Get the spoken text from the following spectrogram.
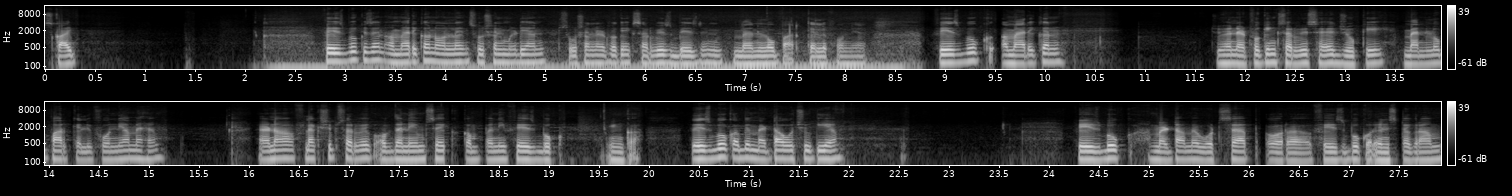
Skype Facebook is an American online social media and social networking service based in Menlo Park California Facebook American जो है नेटवर्किंग सर्विस है, जो कि मैनलो पार्क कैलिफ़ोर्निया में है। And flagship survey of the name से एक कंपनी फेसबुक इनका। फेसबुक अभी मेटा हो चुकी है। फेसबुक मेटा में व्हाट्सएप और फेसबुक और इंस्टाग्राम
